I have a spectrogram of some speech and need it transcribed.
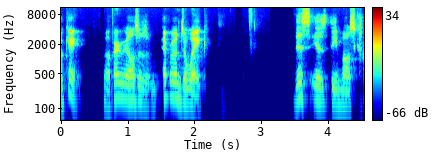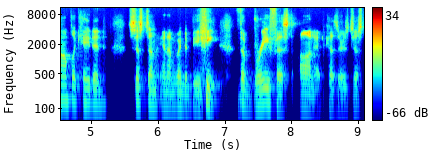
Okay, well, if everyone else is, everyone's awake, this is the most complicated system, and I'm going to be the briefest on it because there's just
